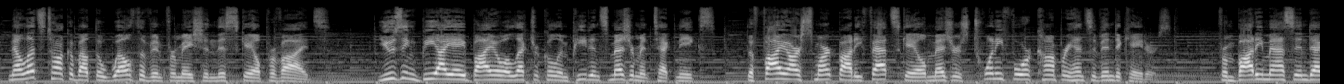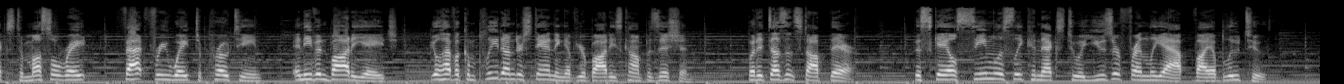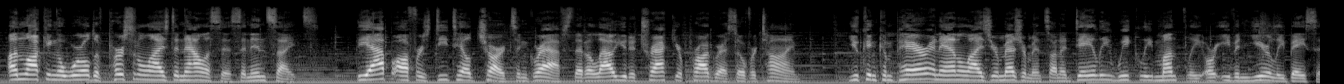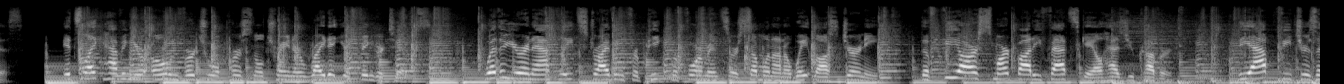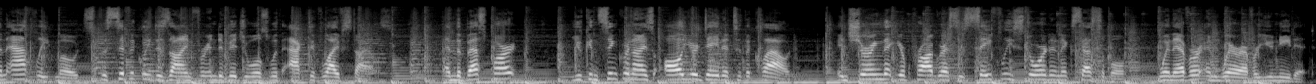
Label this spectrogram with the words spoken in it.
Now let's talk about the wealth of information this scale provides. Using BIA bioelectrical impedance measurement techniques, the FIAR Smart Body Fat Scale measures 24 comprehensive indicators. From body mass index to muscle rate, fat free weight to protein, and even body age, you'll have a complete understanding of your body's composition. But it doesn't stop there. The scale seamlessly connects to a user friendly app via Bluetooth, unlocking a world of personalized analysis and insights. The app offers detailed charts and graphs that allow you to track your progress over time. You can compare and analyze your measurements on a daily, weekly, monthly, or even yearly basis. It's like having your own virtual personal trainer right at your fingertips. Whether you're an athlete striving for peak performance or someone on a weight loss journey, the FIAR Smart Body Fat Scale has you covered. The app features an athlete mode specifically designed for individuals with active lifestyles. And the best part? You can synchronize all your data to the cloud, ensuring that your progress is safely stored and accessible whenever and wherever you need it.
